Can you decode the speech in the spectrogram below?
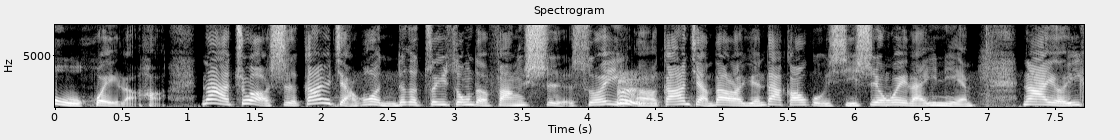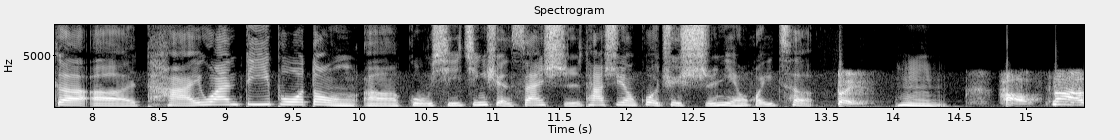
误会了哈。那朱老师刚才讲过你。这个追踪的方式，所以呃，刚刚讲到了元大高股息是用未来一年，那有一个呃台湾低波动呃股息精选三十，它是用过去十年回测。对，嗯，好，那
